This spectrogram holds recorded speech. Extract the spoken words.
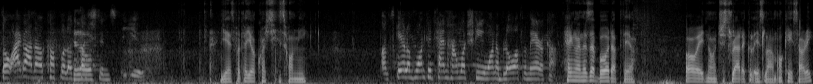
So I got a couple of Hello. questions for you. Yes, what are your questions for me? On scale of one to ten, how much do you want to blow up America? Hang on, there's a bird up there. Oh wait, no, just radical Islam. Okay, sorry.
